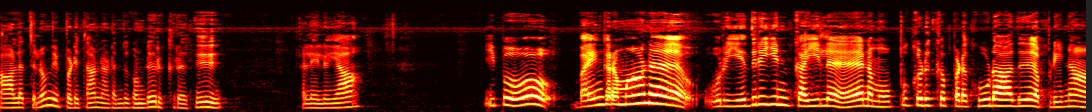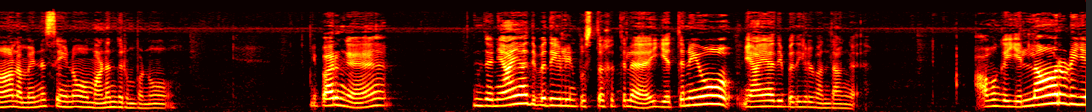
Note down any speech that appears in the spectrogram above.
காலத்திலும் இப்படித்தான் நடந்து கொண்டு இருக்கிறது. அல்லையிலையா இப்போது பயங்கரமான ஒரு எதிரியின் கையில் நம்ம ஒப்பு கொடுக்கப்படக்கூடாது அப்படின்னா நம்ம என்ன செய்யணும்? மனம் திரும்பணும். நீ பாருங்க. இந்த நியாயாதிபதிகளின் புஸ்தகத்தில் எத்தனையோ நியாயாதிபதிகள் வந்தாங்க. அவங்க எல்லாருடைய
